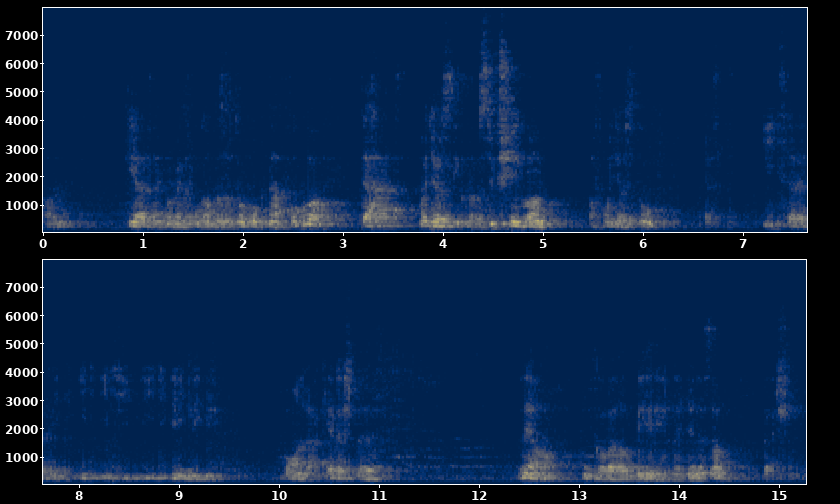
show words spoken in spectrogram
a kiáltványban megfogalmazott okoknál fogva. Tehát magyar szinkronra szükség van, a fogyasztók ezt így szeretik, így, így, így igénylik, van rá kereslet, ne a munkavállaló bérén legyen ez a verseny.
